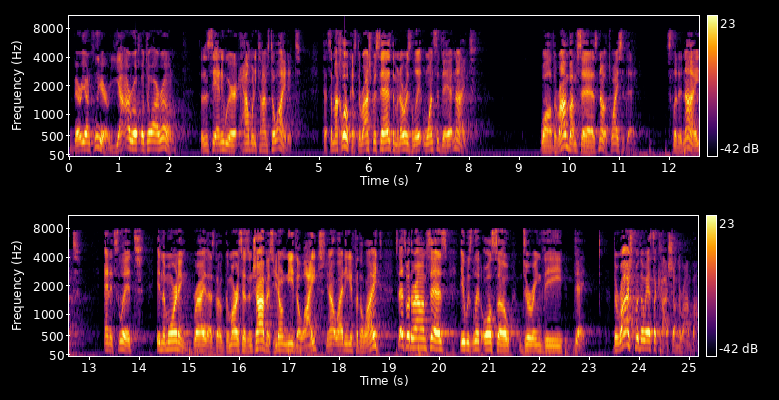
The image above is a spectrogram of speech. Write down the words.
Very unclear. Yaroch Oto Aron. Doesn't say anywhere how many times to light it. That's a machlokas. The Rashba says the menorah is lit once a day at night. While the Rambam says, no, twice a day. It's lit at night, and it's lit in the morning, right? As the Gemara says in Shabbos, you don't need the light. You're not lighting it for the light. So that's what the Rambam says. It was lit also during the day. The Rashba, though, asks a kasha on the Rambam.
